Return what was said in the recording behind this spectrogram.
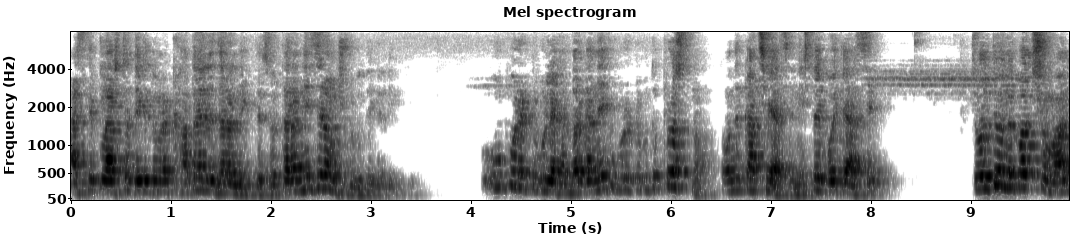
আজকে ক্লাসটা দেখে তোমরা খাতায় যারা লিখতেছো, তারা নিচের অংশটুকু দেখে লিখবে। উপরেরটুকু লেখার দরকার নেই, উপরেরটুকু তো প্রশ্ন, তোমাদের কাছে আছে, নিশ্চয়ই বইতে আছে। চলতি অনুপাত সমান,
